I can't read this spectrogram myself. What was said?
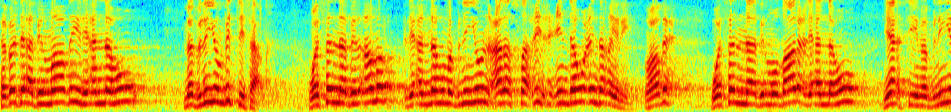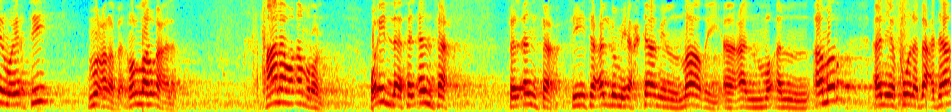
فبدأ بالماضي لأنه مبني باتفاق. وثنى بالأمر لأنه مبني على الصحيح عنده وعند غيره. واضح؟ وثنى بالمضارع لأنه يأتي مبنيا ويأتي معربا. والله أعلم. قال وأمر. وإلا فالأنفع فالأنفع في تعلم أحكام الماضي عن الأمر أن يكون بعد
